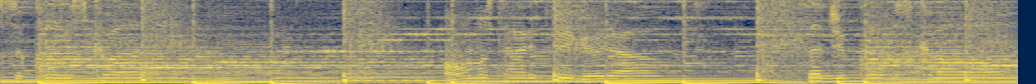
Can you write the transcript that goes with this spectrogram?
was a close call. Almost had it figured out. Such a close call.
